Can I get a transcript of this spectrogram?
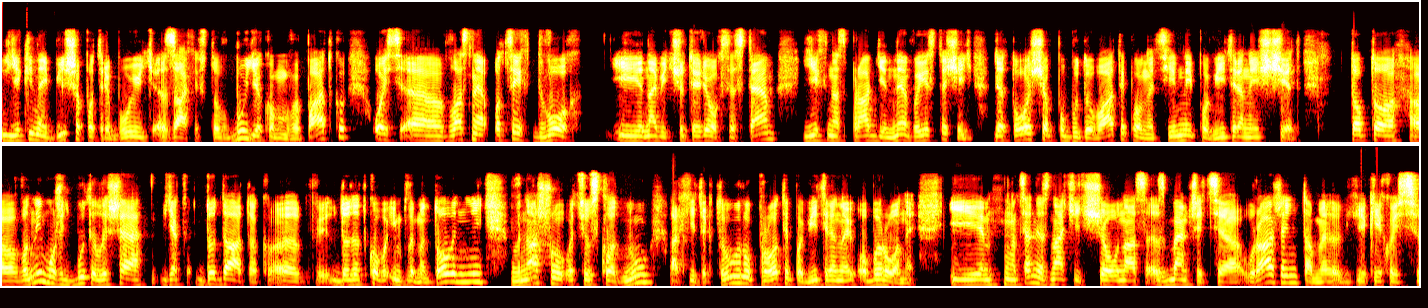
які найбільше потребують захисту в будь-якому випадку. Ось власне оцих двох. І навіть чотирьох систем їх насправді не вистачить для того, щоб побудувати повноцінний повітряний щит. Тобто е, вони можуть бути лише як додаток, е, додатково імплементовані в нашу оцю складну архітектуру протиповітряної оборони, і це не значить, що у нас зменшиться уражень, там е, якихось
